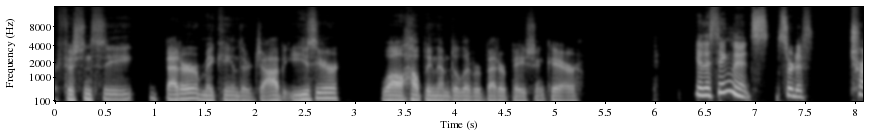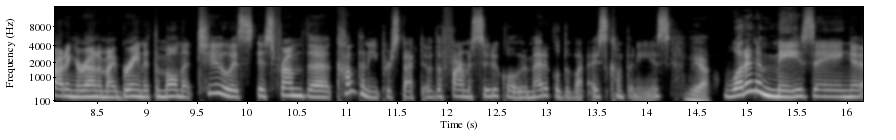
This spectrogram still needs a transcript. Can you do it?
efficiency better, making their job easier while helping them deliver better patient care. Yeah, the thing that's sort of trotting around in my brain at the moment too is is from the company perspective the pharmaceutical or medical device companies. Yeah. What an amazing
